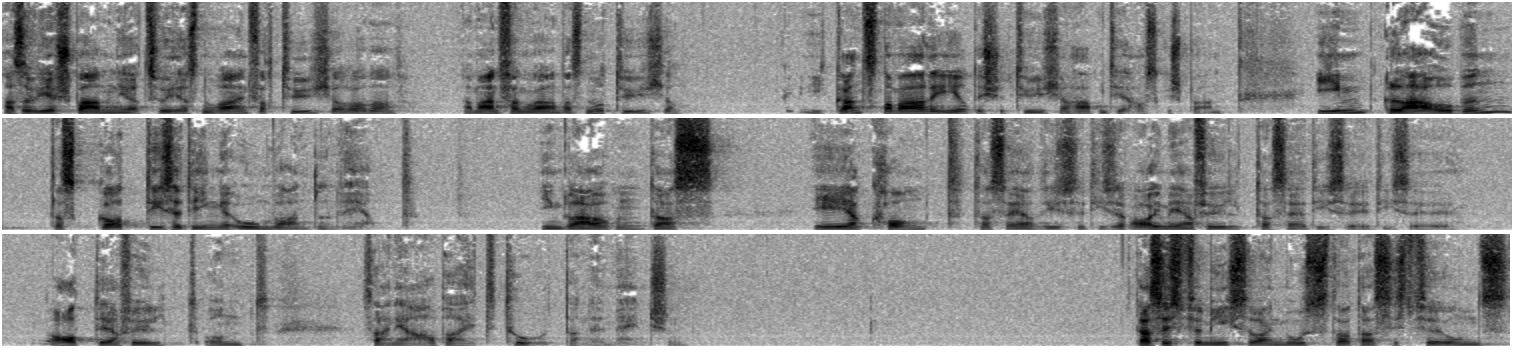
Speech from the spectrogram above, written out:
Also wir spannen ja zuerst nur einfach Tücher, oder? Am Anfang waren das nur Tücher. Ganz normale irdische Tücher haben die ausgespannt. Im Glauben, dass Gott diese Dinge umwandeln wird. Im Glauben, dass er kommt, dass er diese, diese Räume erfüllt, dass er diese, diese Orte erfüllt und seine Arbeit tut an den Menschen. Das ist für mich so ein Muster, das ist für uns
